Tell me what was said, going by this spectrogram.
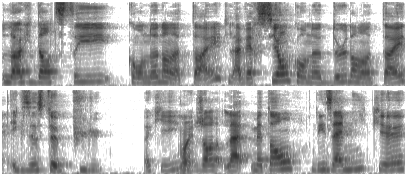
leur identité qu'on a dans notre tête, la version qu'on a d'eux dans notre tête, existe plus. OK? Ouais. Genre, la, mettons, des amis que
